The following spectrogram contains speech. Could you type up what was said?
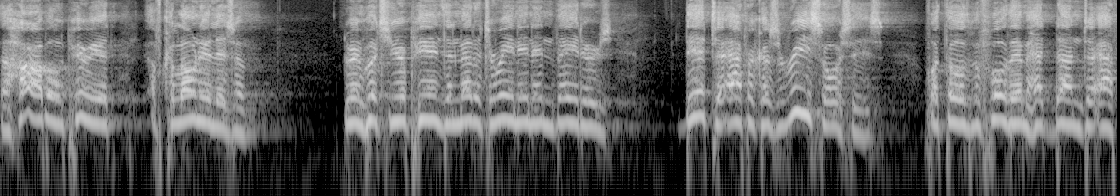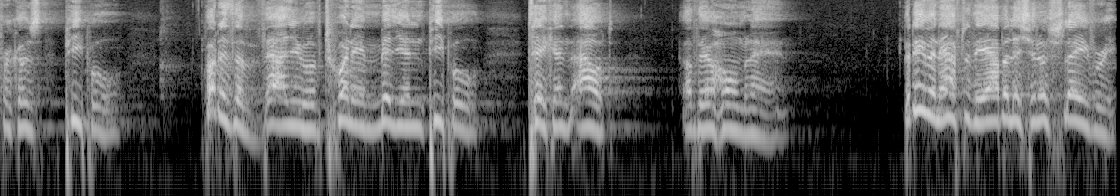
the horrible period of colonialism, during which Europeans and Mediterranean invaders did to Africa's resources what those before them had done to Africa's people. What is the value of 20 million people taken out of their homeland? But even after the abolition of slavery,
